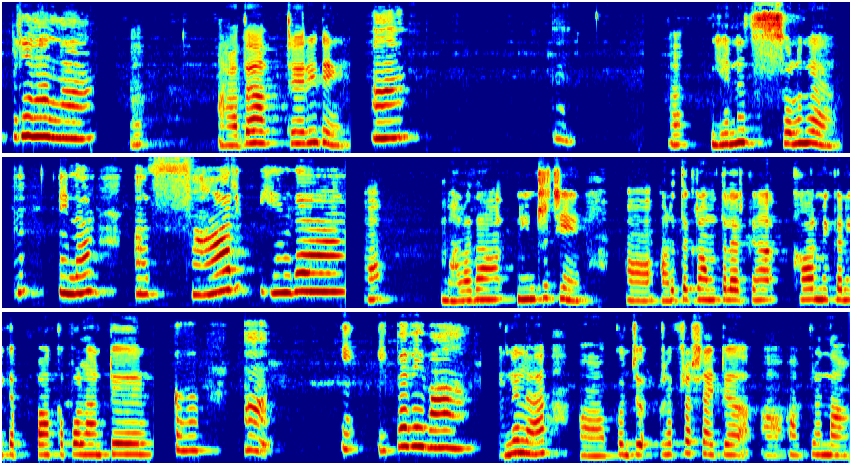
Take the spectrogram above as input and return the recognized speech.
அப்படியெல்லாம் இல்லை ம், அதான் தெரியுதே. என்ன சொல்லுங்க? இல்லை சார் எங்க? மழை தான் நின்றுச்சு. அடுத்த கிராமத்தில் இருக்க கார் மெக்கானிக்கை பார்க்க இ- இப்பவே வா. இல்லை இல்லை கொஞ்சம் ரெஃப்ரெஷ் ஆகிட்டு அப்புறம்தான்.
